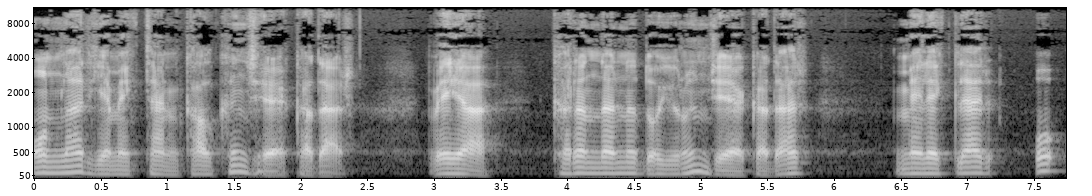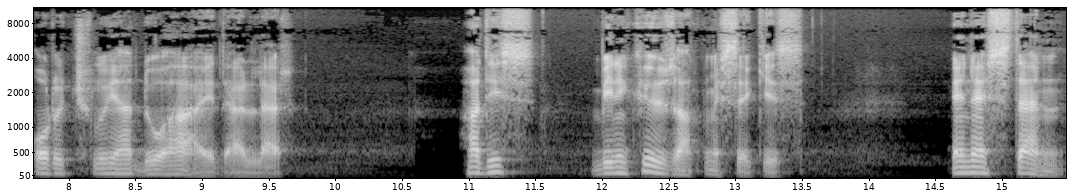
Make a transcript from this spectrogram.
onlar yemekten kalkıncaya kadar veya karınlarını doyuruncaya kadar melekler o oruçluya dua ederler. Hadis 1268 Enes'ten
